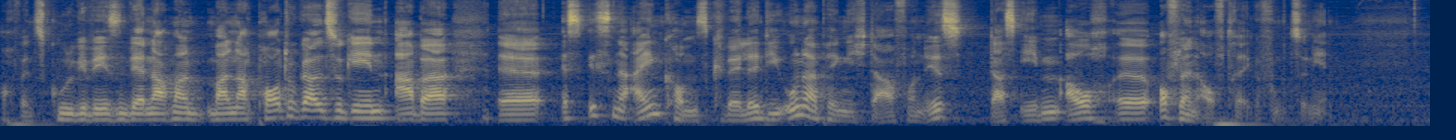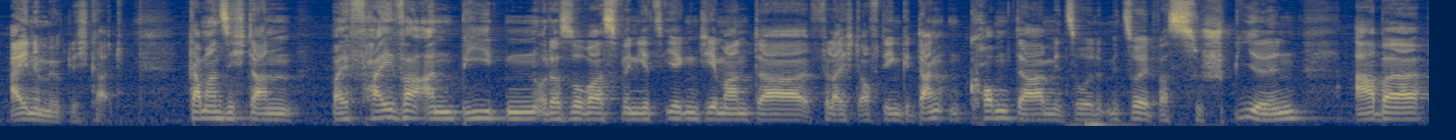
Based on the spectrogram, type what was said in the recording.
auch wenn es cool gewesen wäre, nach, mal, mal, nach Portugal zu gehen. Aber äh, es ist eine Einkommensquelle, die unabhängig davon ist, dass eben auch äh, Offline-Aufträge funktionieren. Eine Möglichkeit. Kann man sich dann bei Fiverr anbieten oder sowas, wenn jetzt irgendjemand da vielleicht auf den Gedanken kommt, da mit so, mit so etwas zu spielen. Aber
